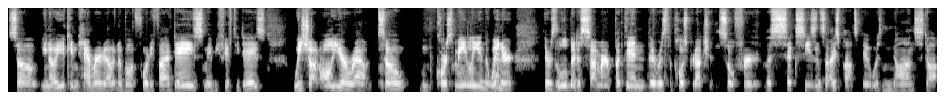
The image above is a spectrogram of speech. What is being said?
So, you know, you can hammer it out in about 45 days, maybe 50 days we shot all year round. So, of course, mainly in the winter, there was a little bit of summer, but then there was the post production. So, for the six seasons of Ice Pilots, it was nonstop.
